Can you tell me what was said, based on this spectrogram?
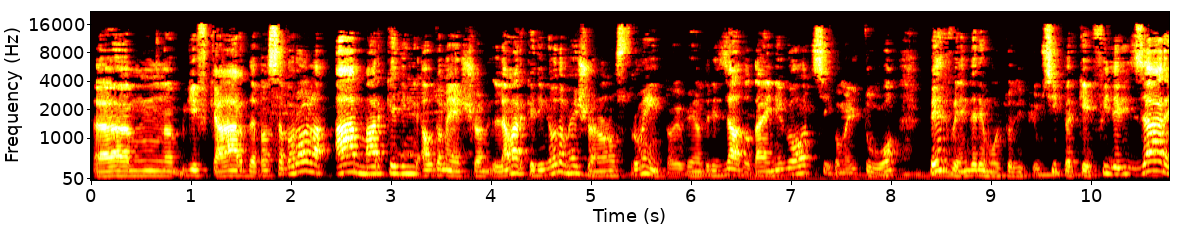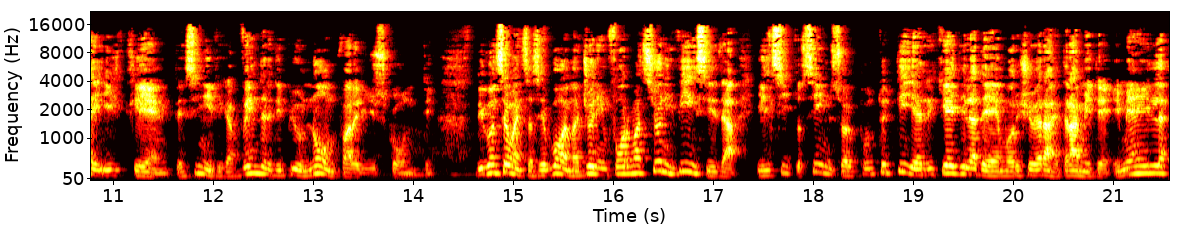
um, gift card, passaparola a marketing automation. La marketing automation è uno strumento che viene utilizzato dai negozi come il tuo per vendere molto di più. Sì, perché fidelizzare il cliente significa vendere di più, non fare gli sconti. Di conseguenza, se vuoi maggiori informazioni, visita il sito simsol.it e richiedi la demo. Riceverai tramite email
